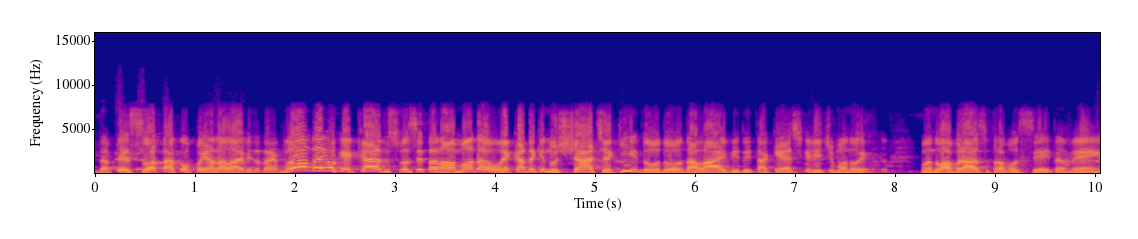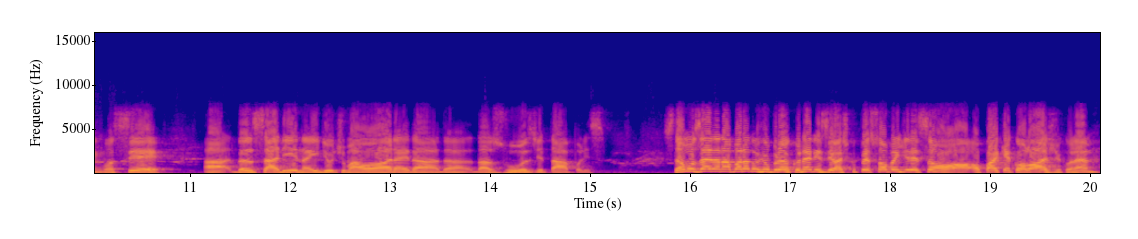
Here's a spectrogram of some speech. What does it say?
da pessoa estar acompanhando a live. tá- Manda aí o recado, se você tá na. Manda o recado aqui no chat aqui do, do- da live do Itacast, que a gente manda, rec- manda um abraço para você aí também. Você, a dançarina aí de última hora aí da, da- das ruas de Itápolis. Estamos ainda na Barra do Rio Branco, né, Liseu? Acho que o pessoal vai em direção ao, ao Parque Ecológico, né?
